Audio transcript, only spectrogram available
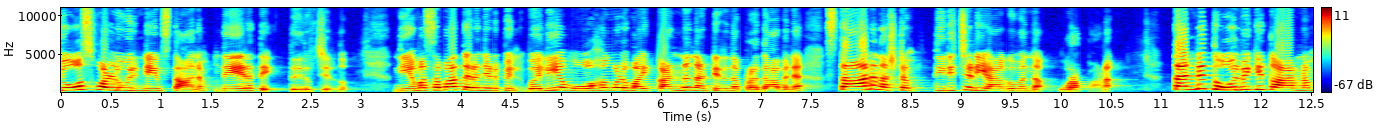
ജോസ് വള്ളൂരിന്റെയും സ്ഥാനം നേരത്തെ തെറിച്ചിരുന്നു. നിയമസഭാ തെരഞ്ഞെടുപ്പിൽ വലിയ മോഹങ്ങളുമായി കണ്ണു നട്ടിരുന്ന പ്രതാപന് സ്ഥാനനഷ്ടം തിരിച്ചടിയാകുമെന്ന് ഉറപ്പാണ്. തന്റെ തോൽവിക്ക് കാരണം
